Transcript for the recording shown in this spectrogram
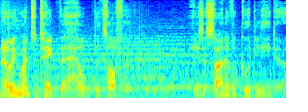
Knowing when to take the help that's offered is a sign of a good leader.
